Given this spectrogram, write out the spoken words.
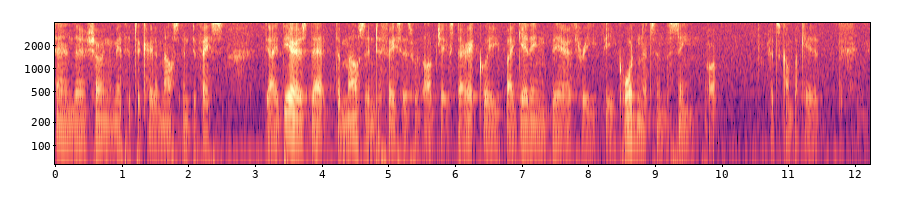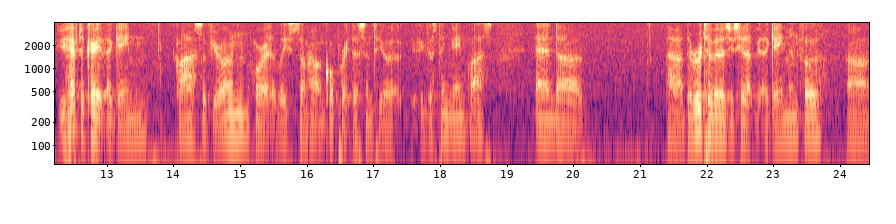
and they're showing a method to create a mouse interface. The idea is that the mouse interfaces with objects directly by getting their 3D coordinates in the scene. Or it's complicated. You have to create a game class of your own or at least somehow incorporate this into your existing game class. And uh, uh, the root of it is you set up a game info uh,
